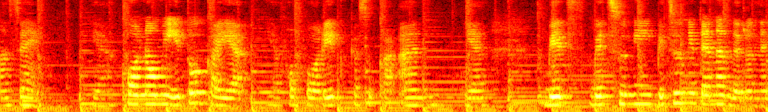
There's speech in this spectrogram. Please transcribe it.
arimasen. Ya, konomi itu kayak ya favorit, kesukaan, ya. Bets betsu ni, betsu ni tenan ne.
